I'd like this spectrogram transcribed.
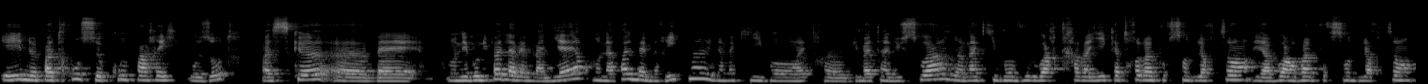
et ne pas trop se comparer aux autres, parce que ben, on n'évolue pas de la même manière, on n'a pas le même rythme. Il y en a qui vont être du matin du soir, il y en a qui vont vouloir travailler 80% de leur temps et avoir 20% de leur temps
